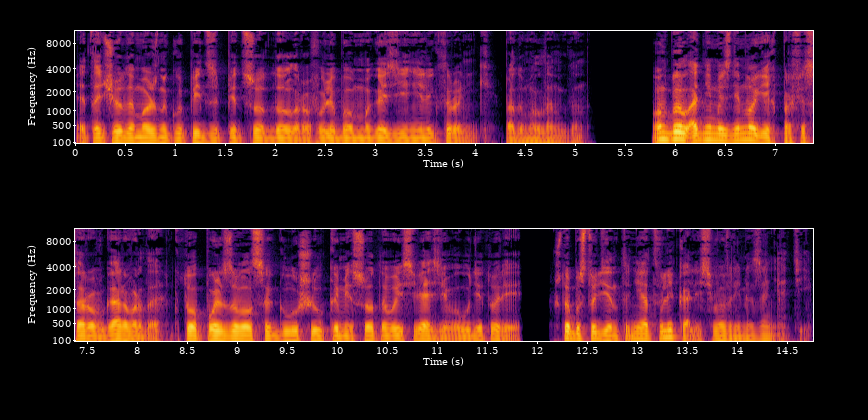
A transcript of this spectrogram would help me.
«Это чудо можно купить за 500 долларов в любом магазине электроники», — подумал Лэнгдон. Он был одним из немногих профессоров Гарварда, кто пользовался глушилками сотовой связи в аудитории, чтобы студенты не отвлекались во время занятий.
